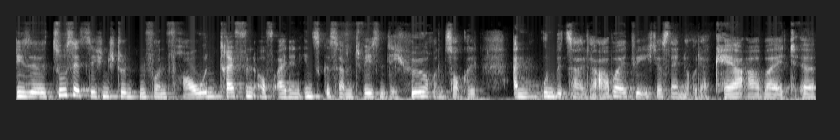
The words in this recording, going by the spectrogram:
Diese zusätzlichen Stunden von Frauen treffen auf einen insgesamt wesentlich höheren Sockel an unbezahlter Arbeit, wie ich das nenne, oder Care-Arbeit, äh,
